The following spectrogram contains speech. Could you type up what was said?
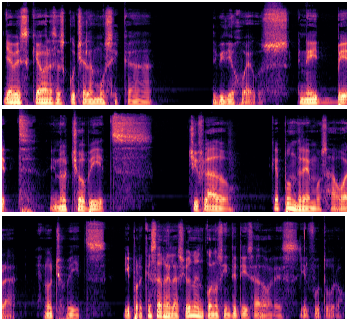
Ya ves que ahora se escucha la música de videojuegos en 8-bit, en 8 bits. Chiflado, ¿qué pondremos ahora en 8 bits? ¿Y por qué se relacionan con los sintetizadores y el futuro?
